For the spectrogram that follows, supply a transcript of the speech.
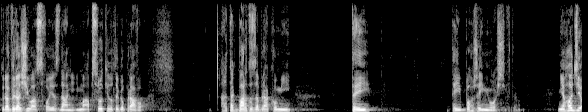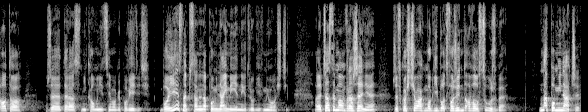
która wyraziła swoje zdanie i ma absolutnie do tego prawo. Ale tak bardzo zabrakło mi tej, tej Bożej miłości w tym. Nie chodzi o to, że teraz nikomu nic nie mogę powiedzieć, bo jest napisane napominajmy jednych drugich w miłości. Ale czasem mam wrażenie, że w kościołach mogliby otworzyć nową służbę napominaczy.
